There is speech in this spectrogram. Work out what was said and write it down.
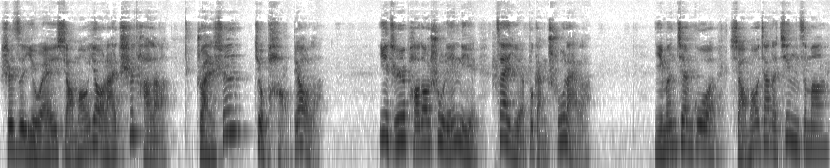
狮子以为小猫要来吃它了，转身就跑掉了，一直跑到树林里，再也不敢出来了。你们见过小猫家的镜子吗？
